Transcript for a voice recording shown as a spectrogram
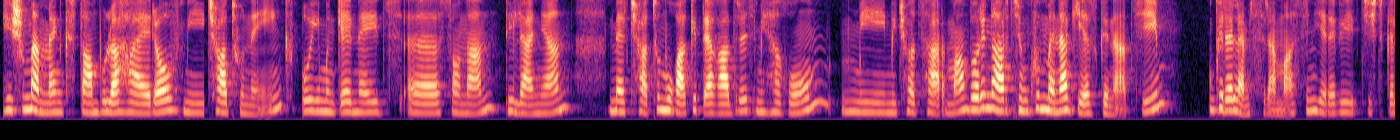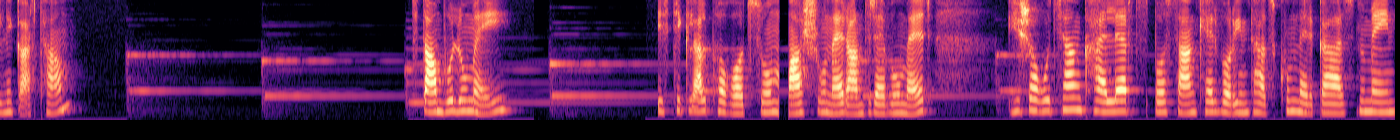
Հիշում եմ մենք Ստամբուլահայերով մի չաթ ունեինք ու իմ ընկերներից Սոնան Դիլանյան մեր չաթում ուղակի տեղադրեց մի հղում, մի միջոցառման, որին արդյունքում մենակ ես գնացի ու գրել եմ սրա մասին, երևի ճիշտ կլինի կարդամ։ Ստամբուլում էի Իստիկլալ փողոցում աշուն էր, անձրևում էր, հիշողության քայլերտ սպոսանք էր, որի ընթացքում ներկայացնում էին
